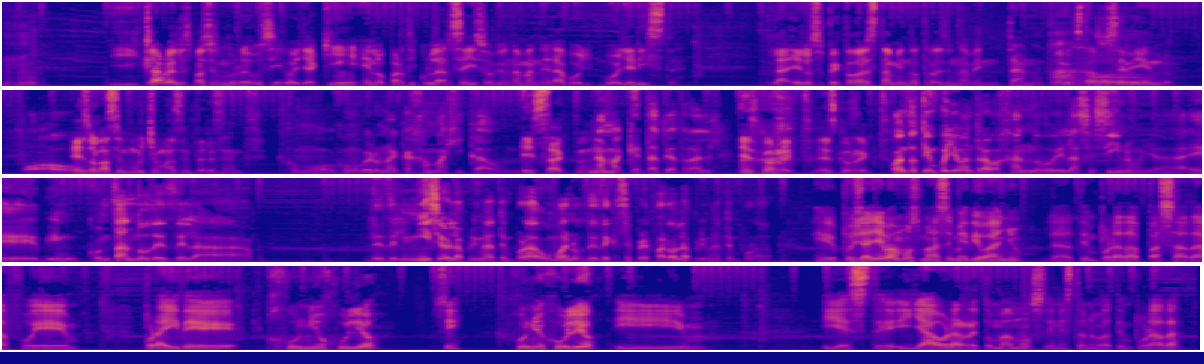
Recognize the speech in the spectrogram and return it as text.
Y claro, el espacio es muy reducido y aquí en lo particular se hizo de una manera boy- boyerista. La- y los espectadores están viendo a través de una ventana todo lo que está Ah, oh. sucediendo. Oh. Eso lo hace mucho más interesante. Como, como ver una caja mágica o Exacto. una maqueta teatral. Es correcto, es correcto. ¿Cuánto tiempo llevan trabajando el asesino ya? Eh, in- contando desde la desde el inicio de la primera temporada, o bueno, desde que se preparó la primera temporada. Eh, pues ya llevamos más de medio año. La temporada pasada fue por ahí de junio, julio. Sí, junio, julio. Y, y, este, y ya ahora retomamos en esta nueva temporada.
